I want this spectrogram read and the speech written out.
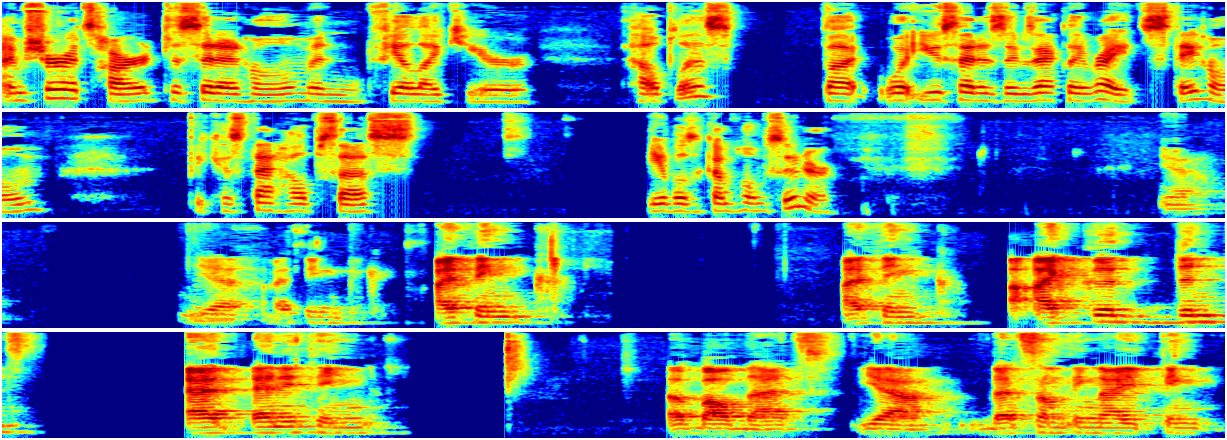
I'm sure it's hard to sit at home and feel like you're helpless, but what you said is exactly right. Stay home because that helps us be able to come home sooner. Yeah. Yeah, I think I think I think I couldn't add anything about that. Yeah, that's something I think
